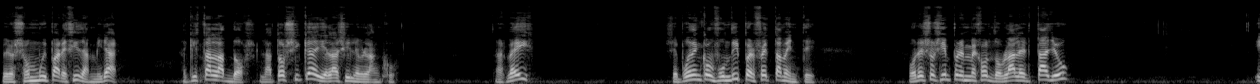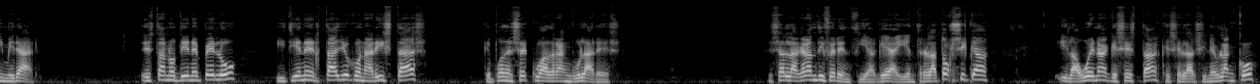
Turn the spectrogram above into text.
pero son muy parecidas, mirad. Aquí están las dos, la tóxica y el alcine blanco. ¿Las veis? Se pueden confundir perfectamente. Por eso siempre es mejor doblar el tallo y mirar. Esta no tiene pelo y tiene el tallo con aristas que pueden ser cuadrangulares. Esa es la gran diferencia que hay entre la tóxica y la buena, que es esta, que es el alcine blanco,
